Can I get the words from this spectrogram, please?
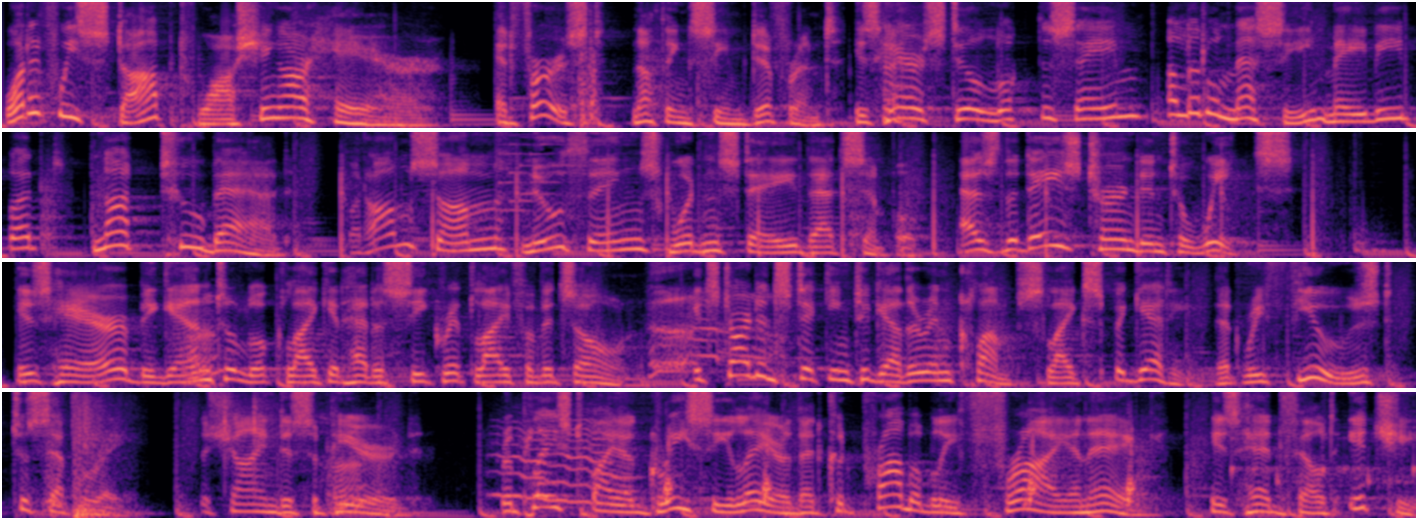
What if we stopped washing our hair? At first, nothing seemed different. His hair still looked the same, a little messy, maybe, but not too bad. But AumSum knew things wouldn't stay that simple. As the days turned into weeks, his hair began to look like it had a secret life of its own. It started sticking together in clumps like spaghetti that refused to separate. The shine disappeared, replaced by a greasy layer that could probably fry an egg. His head felt itchy,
